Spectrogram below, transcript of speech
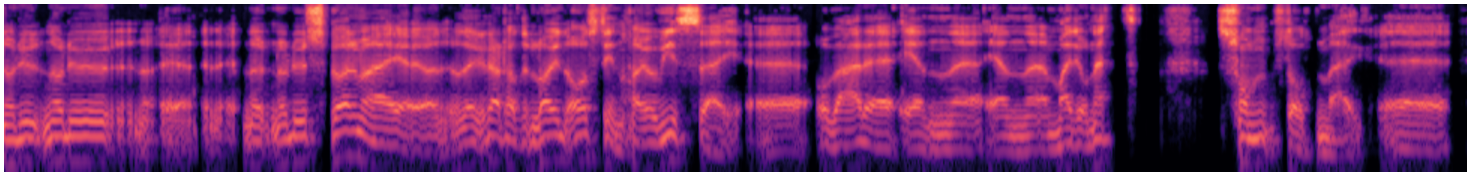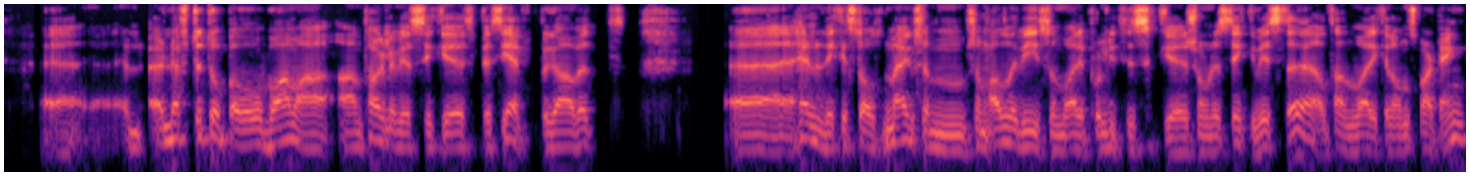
når, du, når, du, når du, spør meg det er klart at Lloyd Austin har jo vist seg eh, å være en, en, marionett som Stoltenberg. Eh, eh, løftet opp av Obama, antageligvis ikke spesielt begavet. Uh, heller ikke Stoltenberg, som, som, alle vi som var i politisk uh, journalistikk visste, at han var ikke noen smarting.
